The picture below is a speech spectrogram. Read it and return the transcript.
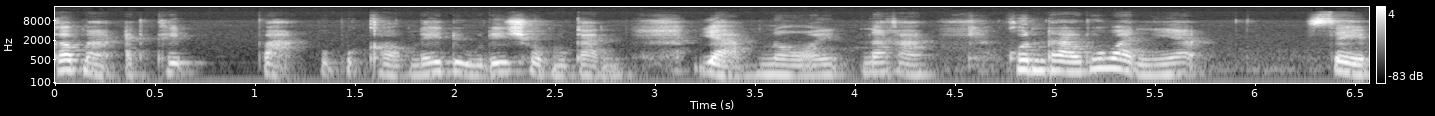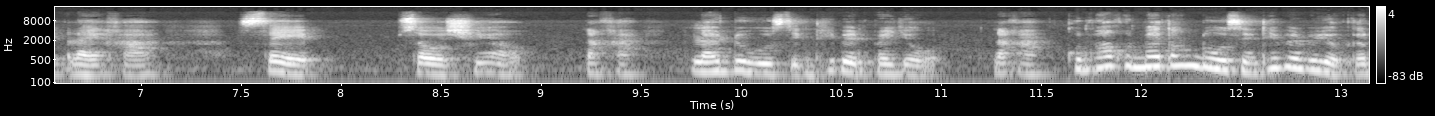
ก็มาอัดคลิปฝากผู้ปกครองได้ดูได้ชมกัน อย่างน้อยนะคะ คนเราทุกวันนี้เสพอะไรคะเสพโซเชียลนะคะ แล้วดูสิ่งที่เป็นประโยชน์นะคะ คุณพ่อคุณแม่ต้องดูสิ่งที่เป็นประโยชน์กับ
